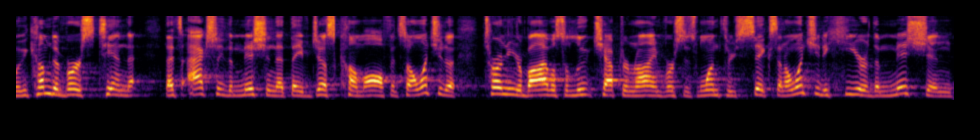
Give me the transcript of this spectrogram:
When we come to verse 10, that, that's actually the mission that they've just come off. And so I want you to turn in your Bibles to Luke chapter 9, verses 1 through 6. And I want you to hear the mission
